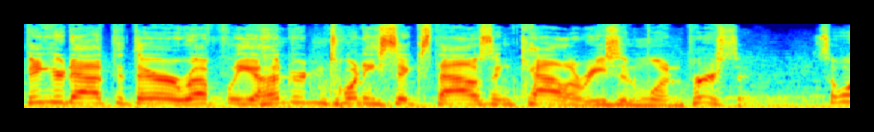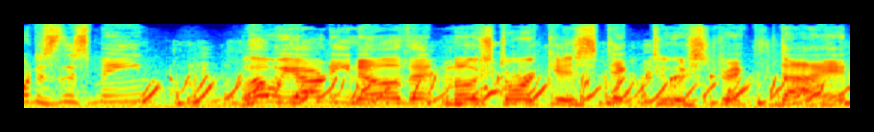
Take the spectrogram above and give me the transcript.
figured out that there are roughly 126,000 calories in one person. So, what does this mean? Well, we already know that most orcas stick to a strict diet,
